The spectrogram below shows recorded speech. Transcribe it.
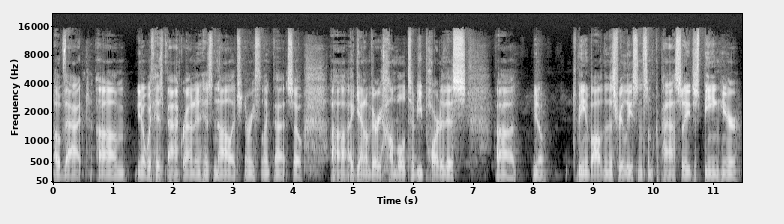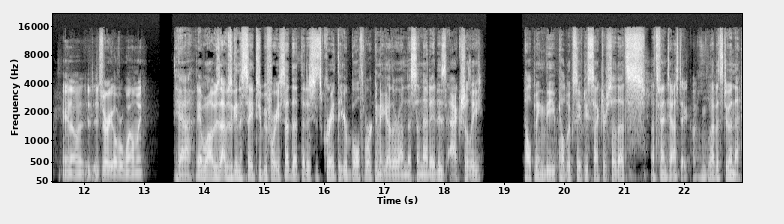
of that, um, you know, with his background and his knowledge and everything like that. So, uh, again, I'm very humbled to be part of this, uh, you know, to be involved in this release in some capacity. Just being here, you know, it, it's very overwhelming. Yeah, yeah. Well, I was I was going to say too before you said that that it's just great that you're both working together on this and that it is actually helping the public safety sector. So that's that's fantastic. I'm glad it's doing that.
